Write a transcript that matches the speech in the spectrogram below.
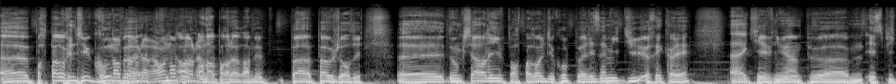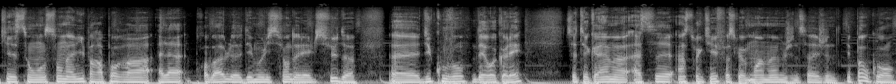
Euh, porte-parole du groupe. en parlera, on en parlera. on en parlera, mais pas, pas aujourd'hui. Euh, donc Charlie, porte-parole du groupe Les Amis du Récollet, qui est venu un peu expliquer son, son avis par rapport à, à la probable démolition de l'aile sud du couvent des Recollets. C'était quand même assez instructif parce que moi-même je ne savais, je n'étais pas au courant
